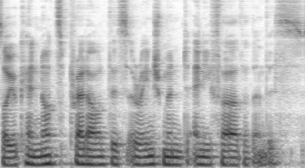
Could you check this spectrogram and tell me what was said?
So you cannot spread out this arrangement any further than this.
